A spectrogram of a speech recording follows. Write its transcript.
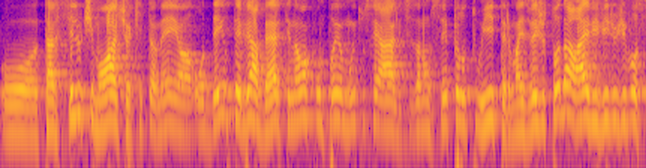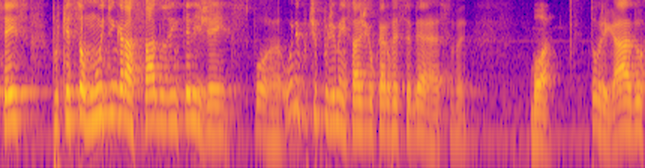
O Tarcílio Timóteo aqui também, ó. Odeio TV aberta e não acompanho muitos realities, a não ser pelo Twitter, mas vejo toda a live e vídeo de vocês porque são muito engraçados e inteligentes. Porra, o único tipo de mensagem que eu quero receber é essa, velho. Boa. Muito obrigado.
